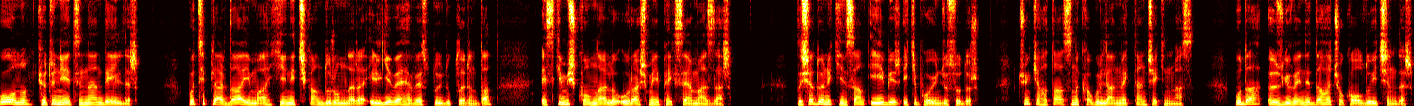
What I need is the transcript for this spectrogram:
Bu onun kötü niyetinden değildir. Bu tipler daima yeni çıkan durumlara ilgi ve heves duyduklarından eskimiş konularla uğraşmayı pek sevmezler. Dışa dönük insan iyi bir ekip oyuncusudur. Çünkü hatasını kabullenmekten çekinmez. Bu da özgüveni daha çok olduğu içindir.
